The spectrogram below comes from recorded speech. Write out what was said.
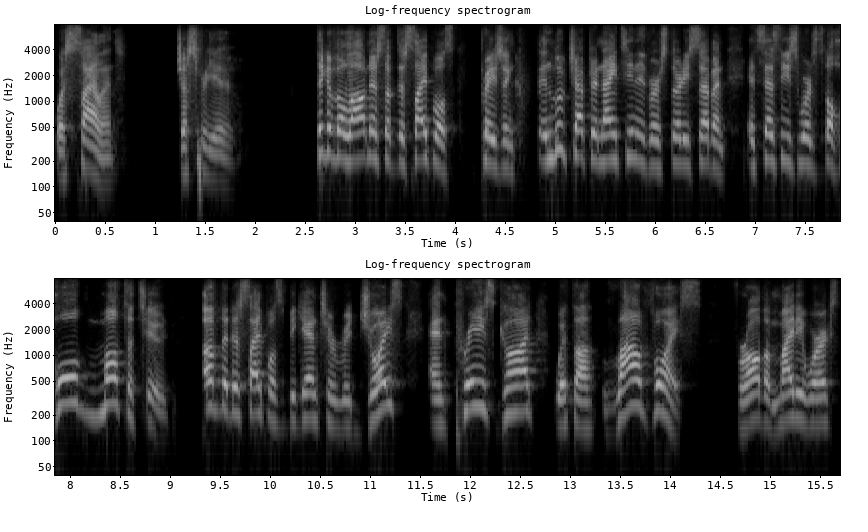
was silent just for you. Think of the loudness of disciples praising. In Luke chapter 19 and verse 37, it says these words The whole multitude of the disciples began to rejoice and praise God with a loud voice for all the mighty works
